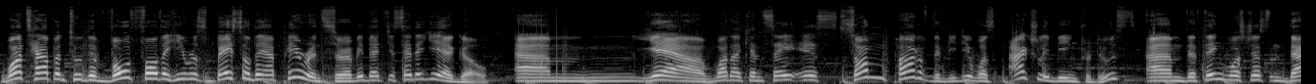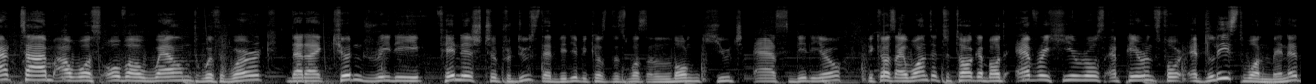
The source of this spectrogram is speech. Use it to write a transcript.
What happened to the vote for the heroes based on the appearance survey that you said a year ago? Um, yeah, what I can say is some part of the video was actually being produced. Um, the thing was just in that time I was overwhelmed with work that I couldn't really finish to produce that video because this was a long, huge ass video. Because I wanted to talk about every hero's appearance for at least one minute,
